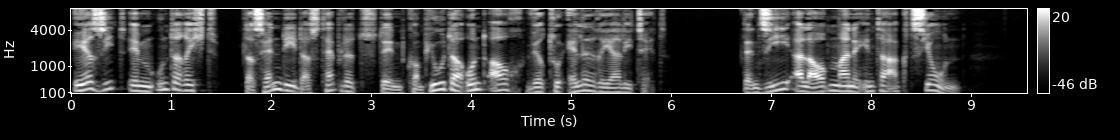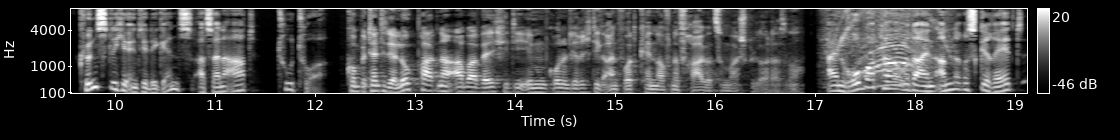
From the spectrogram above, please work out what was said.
Er sieht im Unterricht das Handy, das Tablet, den Computer und auch virtuelle Realität. Denn sie erlauben eine Interaktion. Künstliche Intelligenz als eine Art Tutor. Kompetente Dialogpartner, aber welche, die im Grunde die richtige Antwort kennen auf eine Frage zum Beispiel oder so. Ein Roboter oder ein anderes Gerät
